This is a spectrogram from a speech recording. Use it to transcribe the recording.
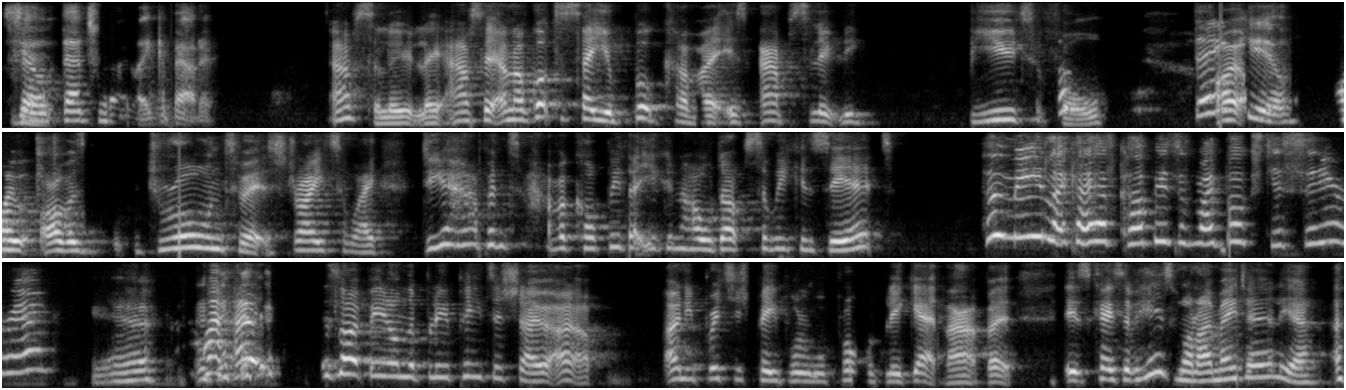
So yeah. that's what i like about it. Absolutely. Absolutely and i've got to say your book cover is absolutely beautiful. Oh, thank I, you. I, I was drawn to it straight away. Do you happen to have a copy that you can hold up so we can see it? Who me? Like i have copies of my books just sitting around yeah. it's like being on the Blue Peter show. Uh, only British people will probably get that, but it's a case of here's one I made earlier. Do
